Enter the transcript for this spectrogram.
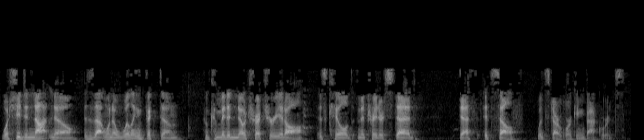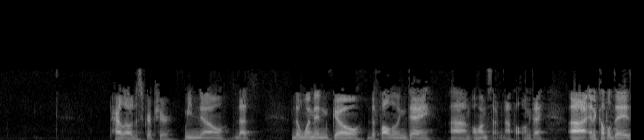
What she did not know is that when a willing victim who committed no treachery at all is killed in a traitor's stead, death itself would start working backwards. Parallel to Scripture, we know that the women go the following day. Um, oh, I'm sorry, not following day uh, in a couple days,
